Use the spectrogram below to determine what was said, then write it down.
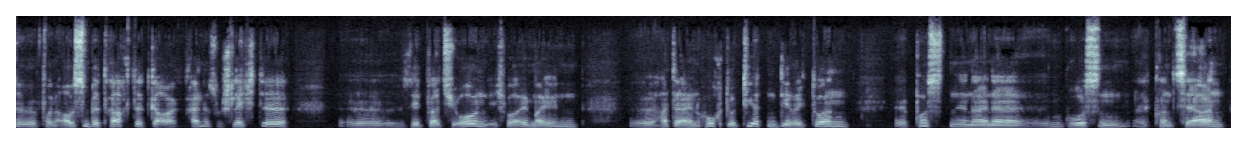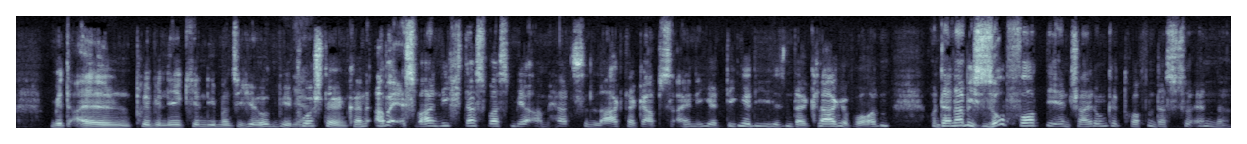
äh, von außen betrachtet gar keine so schlechte äh, Situation. Ich war immerhin, äh, hatte einen hochdotierten Direktoren äh, Posten in einem großen äh, Konzern mit allen Privilegien, die man sich irgendwie ja. vorstellen kann. Aber es war nicht das, was mir am Herzen lag. Da gab es einige Dinge, die sind da klar geworden. Und dann habe ich sofort die Entscheidung getroffen, das zu ändern,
